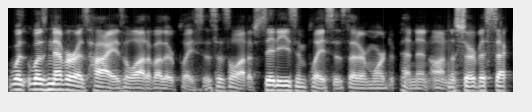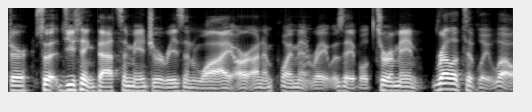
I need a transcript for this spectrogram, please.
was, was never as high as a lot of other places, as a lot of cities and places that are more dependent on the service sector. So do you think that's a major reason why our unemployment rate was able to remain relatively low?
